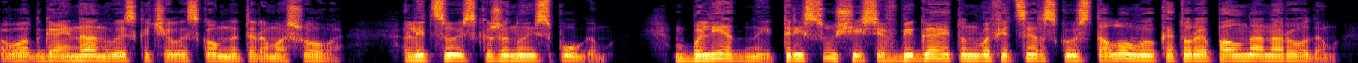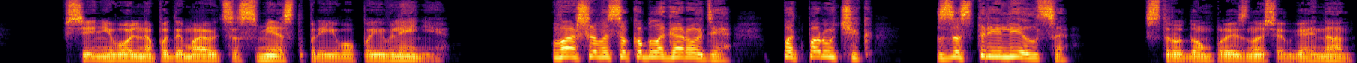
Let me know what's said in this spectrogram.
Вот Гайнан выскочил из комнаты Ромашова, лицо искажено испугом. Бледный, трясущийся, вбегает он в офицерскую столовую, которая полна народом. Все невольно поднимаются с мест при его появлении. «Ваше высокоблагородие! Подпоручик застрелился!» — с трудом произносит Гайнан.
